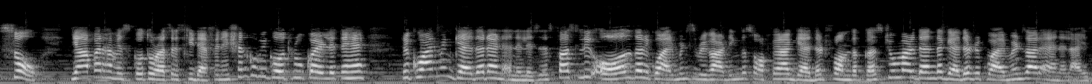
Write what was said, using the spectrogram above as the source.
so so, यहाँ पर हम इसको थोड़ा सा इसकी डेफिनेशन को भी गो थ्रू कर लेते हैं। Requirement gather and analysis firstly all the requirements regarding the software are gathered from the customer then the gather requirements are analyse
